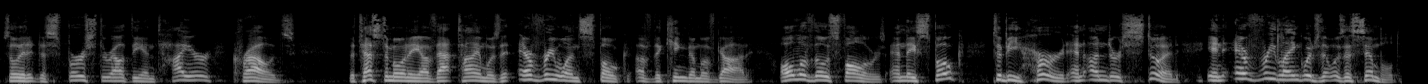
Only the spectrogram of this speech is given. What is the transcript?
so that it dispersed throughout the entire crowds? The testimony of that time was that everyone spoke of the kingdom of God, all of those followers, and they spoke to be heard and understood in every language that was assembled.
